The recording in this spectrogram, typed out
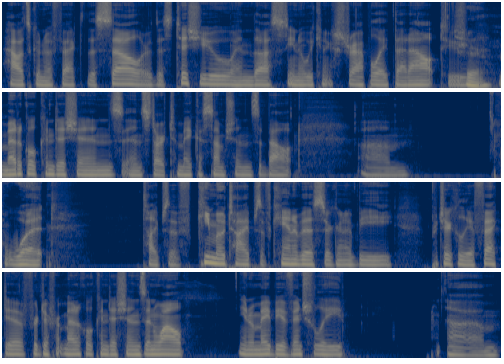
how it's going to affect the cell or this tissue and thus you know we can extrapolate that out to Sure. medical conditions and start to make assumptions about um, what types of chemotypes of cannabis are going to be particularly effective for different medical conditions. And while, you know, maybe eventually um,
